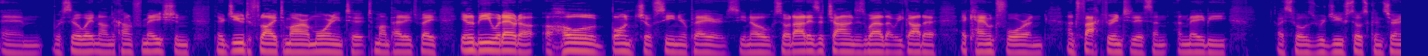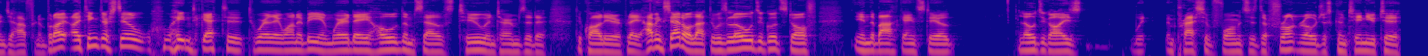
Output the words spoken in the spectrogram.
um, we're still waiting on the confirmation. They're due to fly tomorrow morning to, to Montpellier to play. It'll be without a, a whole bunch of senior players, you know. So that is a challenge as well that we got to account for and, and factor into this and, and maybe, I suppose, reduce those concerns you have for them. But I, I think they're still waiting to get to, to where they want to be and where they hold themselves to in terms of the, the quality of their play. Having said all that, there was loads of good stuff in the Bath game still loads of guys with impressive performances. The front row just continue to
